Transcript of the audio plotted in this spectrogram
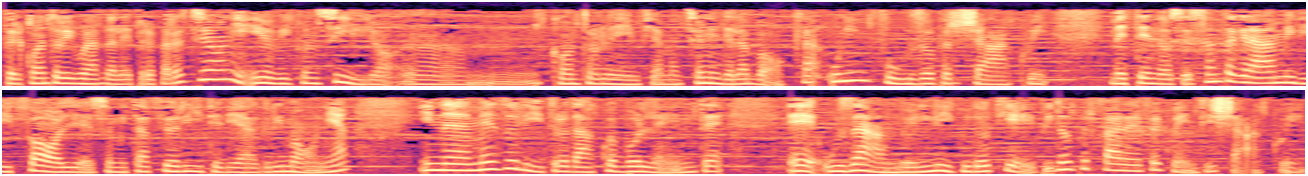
per quanto riguarda le preparazioni, io vi consiglio ehm, contro le infiammazioni della bocca un infuso per sciacqui, mettendo 60 g di foglie e sommità fiorite di agrimonia in mezzo litro d'acqua bollente e usando il liquido tiepido per fare frequenti sciacqui.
